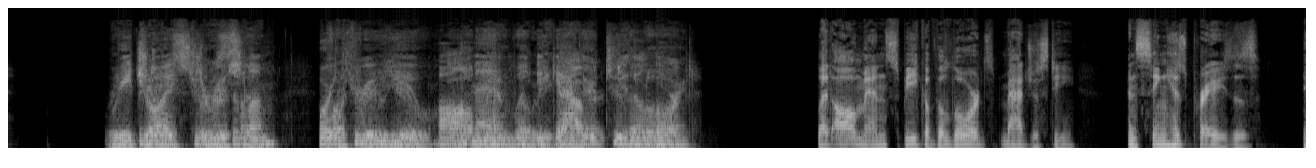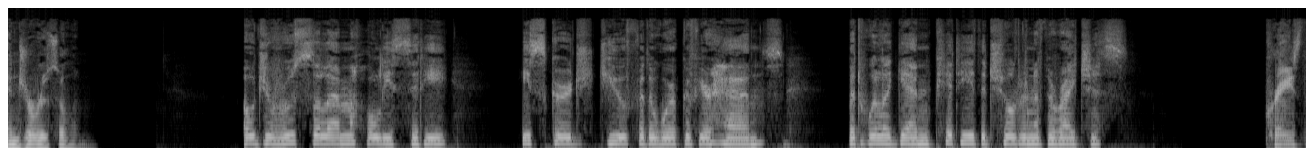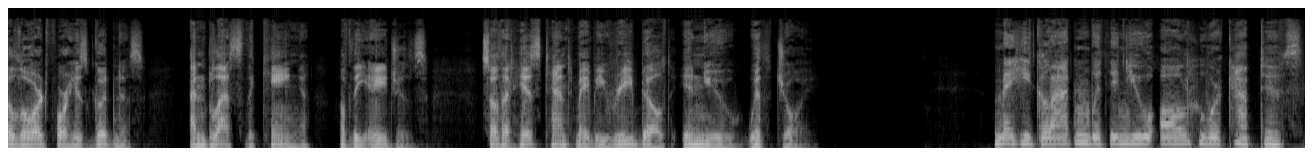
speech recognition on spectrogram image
Rejoice, Jerusalem for through you all men will be gathered to the Lord. Let all men speak of the Lord's majesty and sing his praises in Jerusalem. O Jerusalem, holy city, he scourged you for the work of your hands, but will again pity the children of the righteous. Praise the Lord for his goodness, and bless the King of the ages so that his tent may be rebuilt in you with joy. May he gladden within you all who were captives,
